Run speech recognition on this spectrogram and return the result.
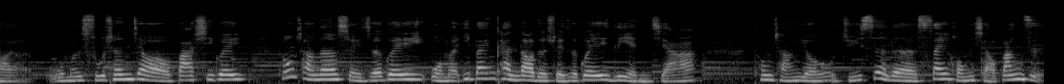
啊，我们俗称叫巴西龟。通常呢，水泽龟我们一般看到的水泽龟脸颊通常有橘色的腮红小帮子，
